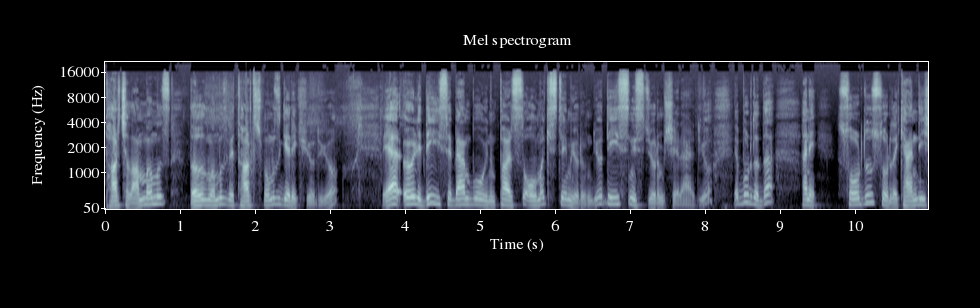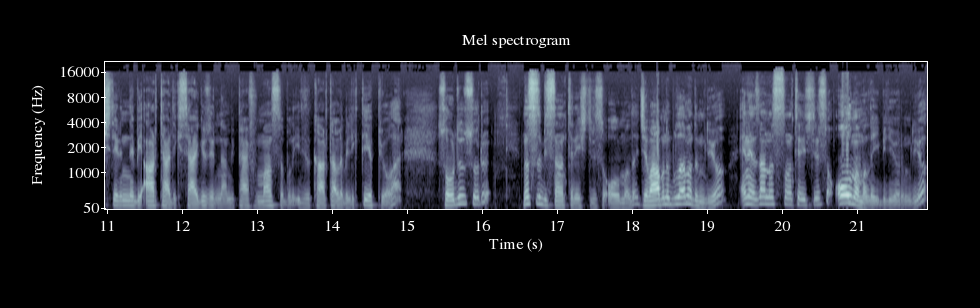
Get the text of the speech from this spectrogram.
parçalanmamız, dağılmamız ve tartışmamız gerekiyor diyor. Eğer öyle değilse ben bu oyunun parçası olmak istemiyorum diyor. Değilsin istiyorum bir şeyler diyor. Ve burada da hani sorduğu soruda kendi işlerinde bir Arter'deki sergi üzerinden bir performansla bunu İdil Kartal'la birlikte yapıyorlar. Sorduğu soru nasıl bir sanat eleştirisi olmalı? Cevabını bulamadım diyor. En azından nasıl sanat eleştirisi olmamalıyı biliyorum diyor.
